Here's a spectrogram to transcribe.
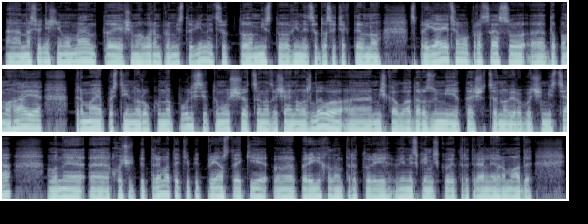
Е, На сьогоднішній момент, е, якщо ми говоримо про місто Вінницю, то місто Вінниця досить активно сприяє цьому процесу, е, допомагає, тримає постійно руку на пульсі, тому що це надзвичайно важливо. Міська влада розуміє те, що це нові робочі місця. Вони хочуть підтримати ті підприємства, які переїхали на території Вінницької міської територіальної громади,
